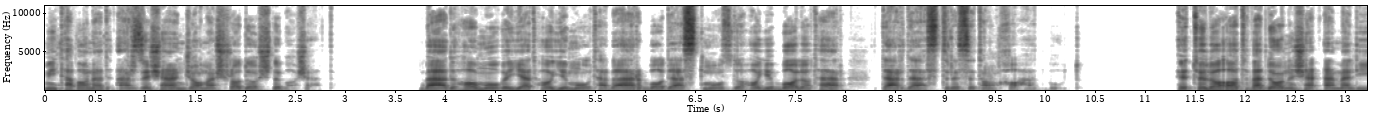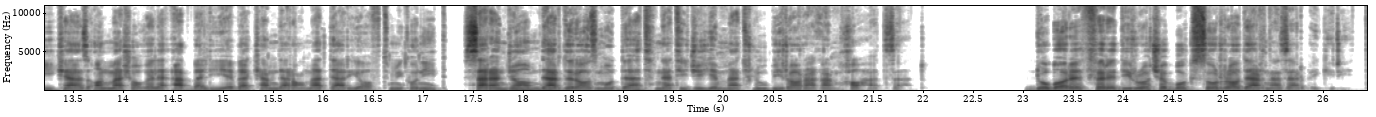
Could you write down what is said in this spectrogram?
می تواند ارزش انجامش را داشته باشد. بعدها موقعیت های معتبر با دستمزده های بالاتر در دسترستان خواهد بود. اطلاعات و دانش عملی که از آن مشاغل اولیه و کم درآمد دریافت می کنید، سرانجام در دراز مدت نتیجه مطلوبی را رقم خواهد زد. دوباره فردی روچ بکسور را در نظر بگیرید.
